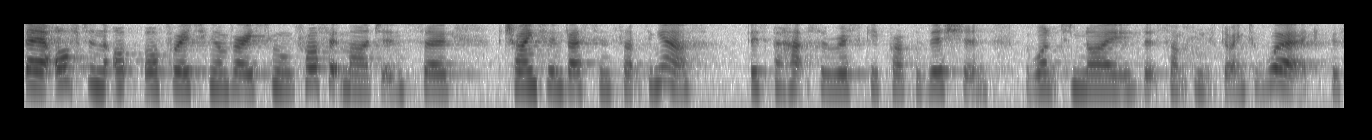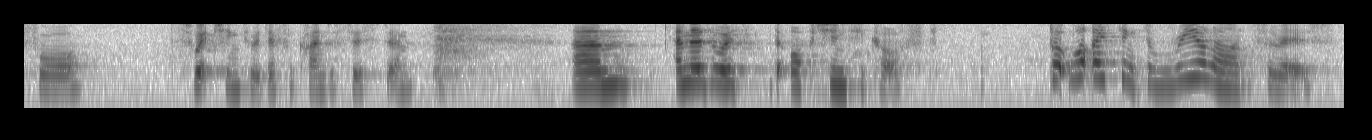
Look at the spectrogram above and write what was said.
They're often op operating on very small profit margins, so trying to invest in something else is perhaps a risky proposition. We want to know that something's going to work before switching to a different kind of system. Um, and there's always the opportunity cost. But what I think the real answer is,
